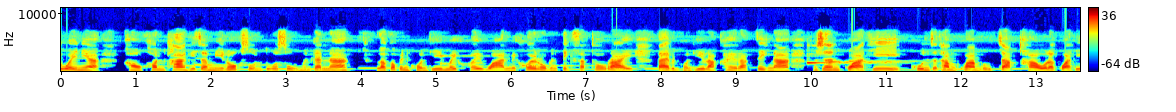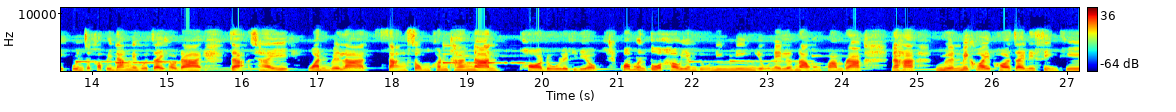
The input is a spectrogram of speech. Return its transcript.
ด้วยเนี่ยเขาค่อนข้างที่จะมีโรคส่วนตัวสูงเหมือนกันนะ แล้วก็เป็นคนที่ไม่ค่อยหวานไม่ค่อยโรแมนติกสักเท่าไหร่ แต่เป็นคนที่รักใครรักจริงนะ เพราะฉะนั้นกว่าที่คุณจะทำความรู้จักเขาและกว่าที่คุณจะเข้าไปนั่งในหัวใจเขาได้ จะใช้วันเวลาสั่งสมค่อนข้างนาน อดูเลยทีเดียว เพราะเหมือนตัวเขายังดูนิ่งๆอยู่ในเรื่องราวของความรักนะคะ เหมือนไม่ค่อยพอใจในสิ่งที่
